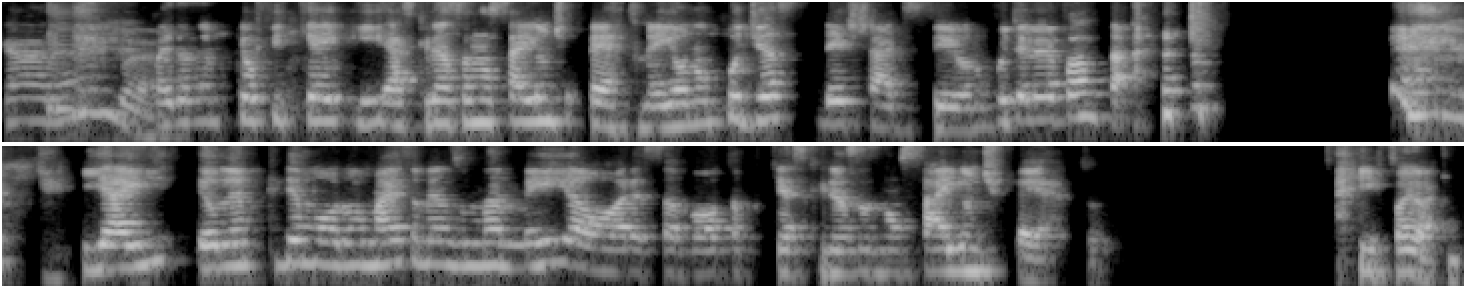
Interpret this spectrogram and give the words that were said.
Caramba! Mas eu lembro que eu fiquei e as crianças não saíam de perto, né? E eu não podia deixar de ser, eu não podia levantar. e aí eu lembro que demorou mais ou menos uma meia hora essa volta, porque as crianças não saíam de perto. E foi ótimo.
